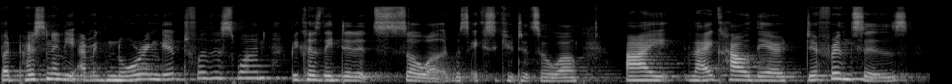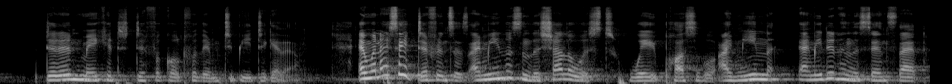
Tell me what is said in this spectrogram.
But personally, I'm ignoring it for this one because they did it so well. It was executed so well. I like how their differences didn't make it difficult for them to be together. And when I say differences, I mean this in the shallowest way possible. I mean I mean it in the sense that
